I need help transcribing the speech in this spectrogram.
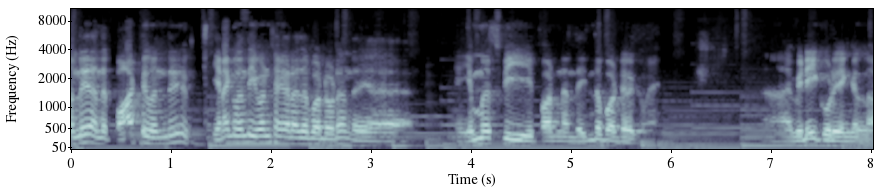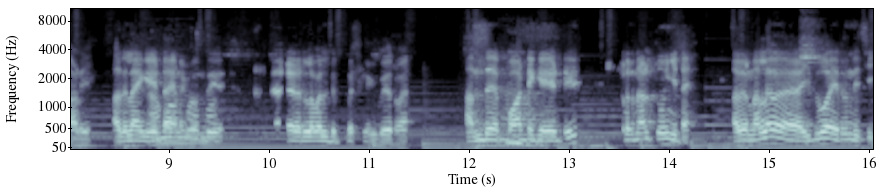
வந்து அந்த பாட்டு வந்து எனக்கு வந்து யுவன் சங்கர் ராஜா பாட்டோட அந்த எம்எஸ்பி பாடின அந்த இந்த பாட்டு இருக்குமே. விடை கூடு எங்கள் நாடு அதெல்லாம் கேட்டா எனக்கு வந்து வேற லெவல் டிப்ரெஷனுக்கு போயிடுவேன் அந்த பாட்டு கேட்டு ஒரு நாள் தூங்கிட்டேன். அது ஒரு நல்ல இதுவா இருந்துச்சு.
